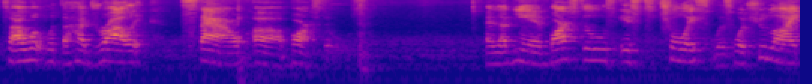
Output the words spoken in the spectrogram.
So I went with the hydraulic style uh, bar stools. And again, bar stools is choice, was what you like,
